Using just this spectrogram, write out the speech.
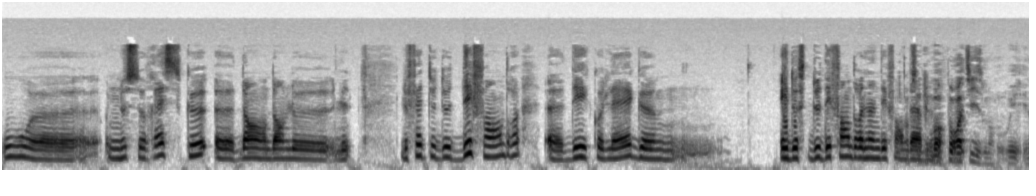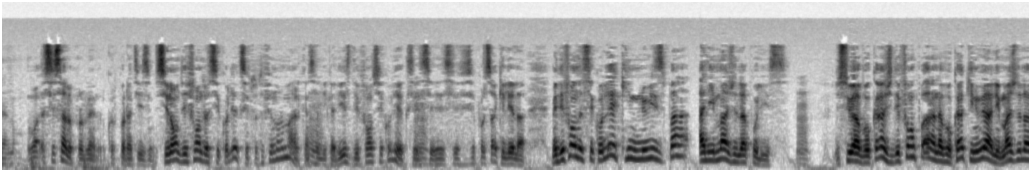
ou euh, ne serait-ce que euh, dans, dans le, le, le fait de défendre euh, des collègues euh, et de, de défendre l'indéfendable. du corporatisme, Oui. c'est ça le problème, le corporatisme. Sinon, défendre ses collègues, c'est tout à fait normal qu'un Mhm. syndicaliste défend ses collègues. C'est Mhm. c'est- pour ça qu'il est là. Mais défendre ses collègues qui ne nuisent pas à l'image de la police. Mhm. Je suis avocat, je ne défends pas un avocat qui nuit à l'image de la,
